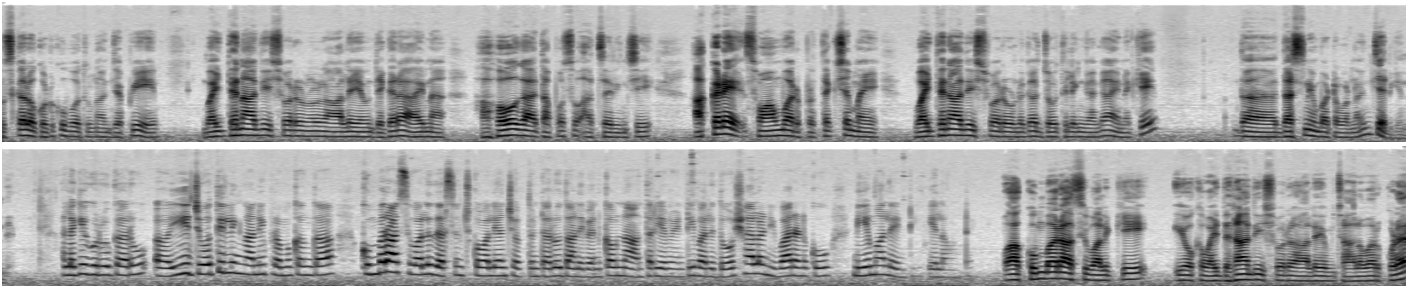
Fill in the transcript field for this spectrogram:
ఉసుకలో కొట్టుకుపోతుందని చెప్పి వైద్యనాథీశ్వరుని ఆలయం దగ్గర ఆయన అహోగా తపస్సు ఆచరించి అక్కడే స్వామివారు ప్రత్యక్షమై వైద్యనాథీశ్వరుడుగా జ్యోతిలింగంగా ఆయనకి ద దర్శనమివ్వటం అనేది జరిగింది. అలాగే గురువుగారు ఈ జ్యోతిర్లింగాన్ని ప్రముఖంగా కుంభరాశి వాళ్ళు దర్శించుకోవాలి అని చెప్తుంటారు. దాని వెనుక ఉన్న ఆంతర్యం ఏంటి? వారి దోషాల నివారణకు నియమాలు ఏంటి? ఎలా ఉంటాయి? ఆ కుంభరాశి వాళ్ళకి ఈ యొక్క వైద్యనాథీశ్వర ఆలయం చాలా వరకు కూడా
